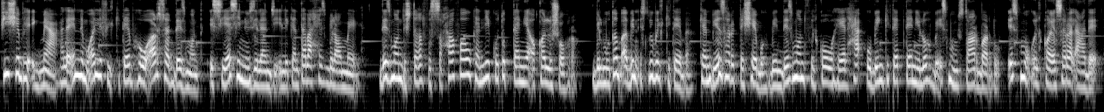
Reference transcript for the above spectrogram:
في شبه إجماع على إن مؤلف الكتاب هو أرثر ديزموند السياسي النيوزيلندي اللي كان تبع حزب العمال. ديزموند اشتغل في الصحافة وكان ليه كتب تانية أقل شهرة. بالمطابقة بين أسلوب الكتابة كان بيظهر التشابه بين ديزموند في القوة هي الحق وبين كتاب تاني له باسم مستعار برضه اسمه القياصرة الأعداء.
